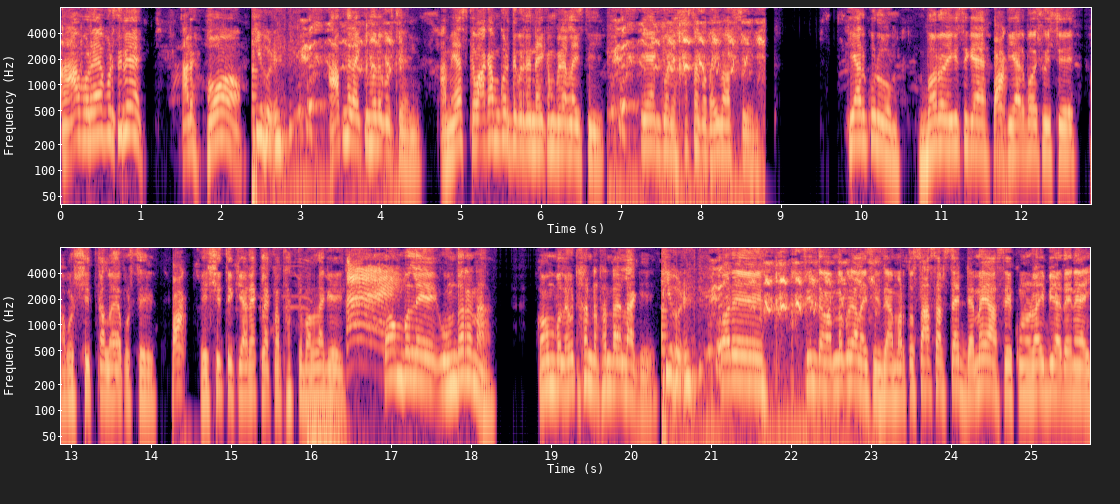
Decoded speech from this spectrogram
আ বড় হয়ে পড়ছি রে। আরে হ। আপনারা কি মনে করছেন? আমি আজকে আকাম করতে করতে নাই কাম করে লাইছি। একবারে হাসা কথাই ভাবছেন। কি আর করুম? বড় হয়ে গেছে গে। বিয়ার বয়স হইছে আবার শীতকাল হয়ে পড়ছে। এই শীতে কি আর একলা একলা থাকতে ভালো লাগে? কম বলে উম ধরে না। কম বলেও ঠান্ডা ঠান্ডা লাগে। পরে চিন্তা ভাবনা করে আলাইছি যে আমার তো চাচার সাইড ড্যামে আছে কোনোটাই বিয়া দেয় নাই।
